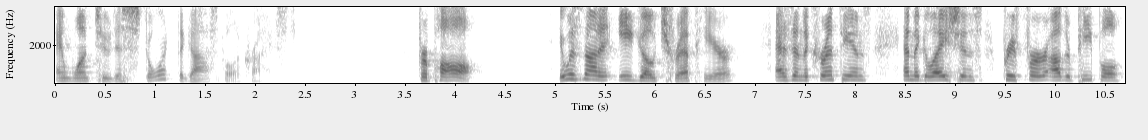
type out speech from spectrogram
and want to distort the gospel of Christ. For Paul, it was not an ego trip here, as in the Corinthians and the Galatians prefer other people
